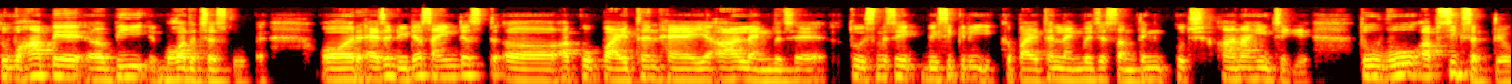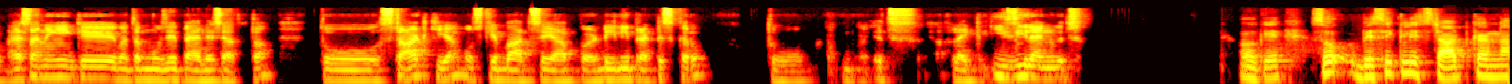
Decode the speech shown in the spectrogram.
तो वहाँ पे भी बहुत अच्छा स्कोप है। और एज ए डेटा साइंटिस्ट आपको पाइथन है या आर लैंग्वेज है तो इसमें से एक बेसिकली एक पाइथन लैंग्वेज है समथिंग कुछ आना ही चाहिए। तो वो आप सीख सकते हो। ऐसा नहीं कि मतलब मुझे पहले से आता। तो स्टार्ट किया उसके बाद से आप डेली प्रैक्टिस करो। तो it's like easy language okay so basically start करना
